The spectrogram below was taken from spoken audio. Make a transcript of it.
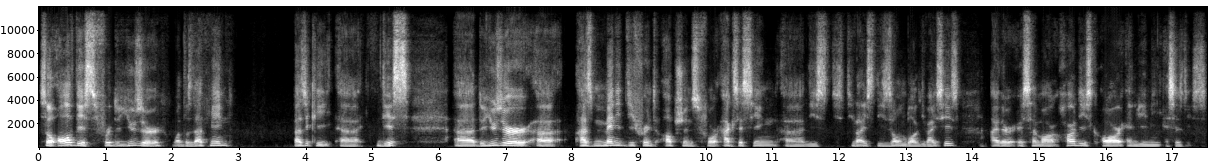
So all this for the user, what does that mean? Basically, uh, this, uh, the user uh, has many different options for accessing uh, these, device, these zone block devices, either SMR hard disk or NVMe SSDs.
